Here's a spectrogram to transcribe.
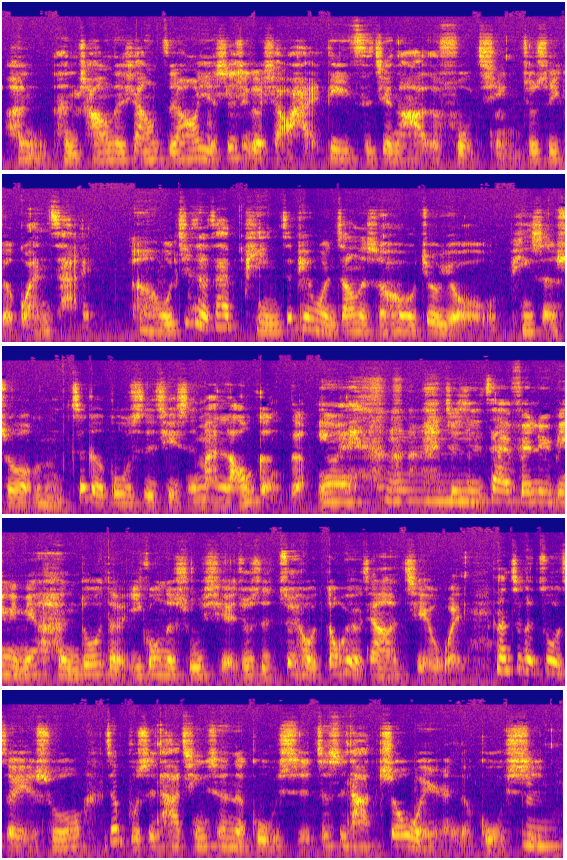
很很长的箱子，然后也是这个小孩第一次见到他的父亲，就是一个棺材。呃，我记得在评这篇文章的时候，就有评审说，嗯，这个故事其实蛮老梗的，因为 就是在菲律宾里面很多的移工的书写，就是最后都会有这样的结尾。那这个作者也说，这不是他亲身的故事，这是他周围人的故事。嗯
